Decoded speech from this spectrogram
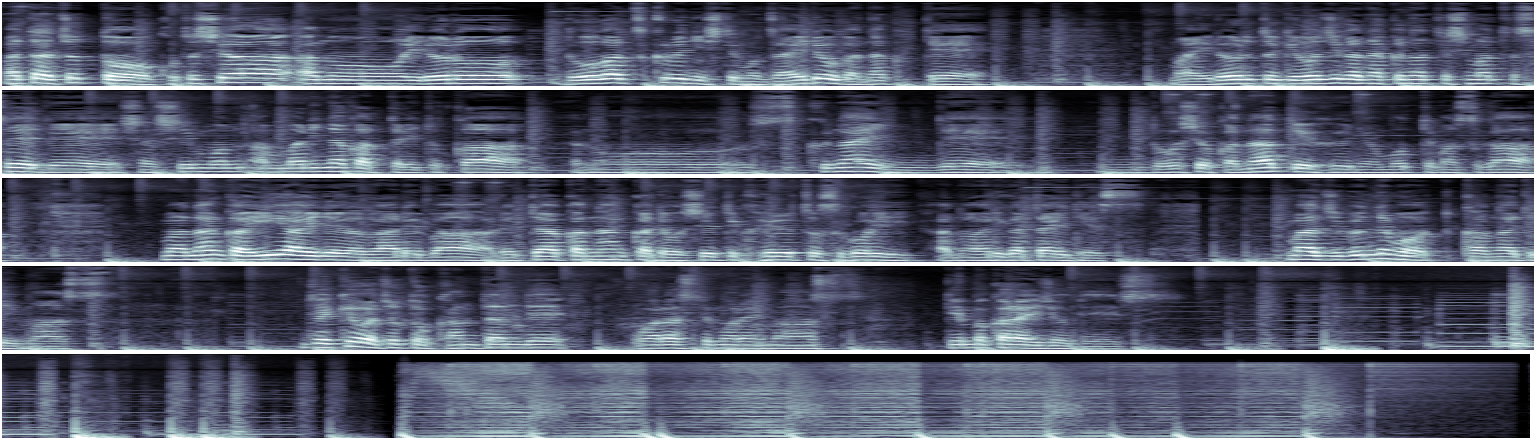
またちょっと今年はあのいろいろ動画作るにしても材料がなくてまあいろいろと行事がなくなってしまったせいで写真もあんまりなかったりとか、あの少ないんでどうしようかなというふうに思ってますが、まあなんかいいアイデアがあれば、レターかなんかで教えてくれるとすごいあのありがたいです。まあ自分でも考えてみます。じゃあ今日はちょっと簡単で終わらせてもらいます。現場から以上です。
